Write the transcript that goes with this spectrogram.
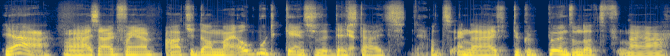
Ja, hij zei ook van ja, had je dan mij ook moeten cancelen destijds? Want, en hij heeft natuurlijk een punt, omdat nou ja,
